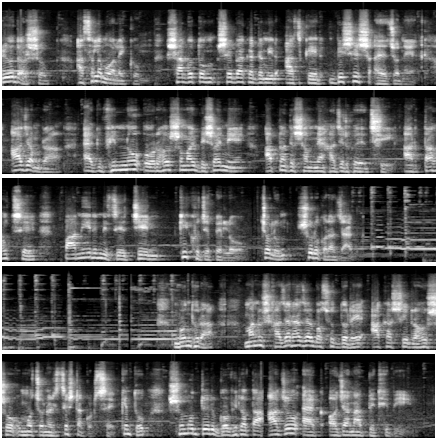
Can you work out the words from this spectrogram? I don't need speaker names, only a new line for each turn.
প্রিয় দর্শক, আসসালামু আলাইকুম। স্বাগতম সেবা একাডেমির আজকের বিশেষ আয়োজনে। আজ আমরা এক ভিন্ন ও রহস্যময় বিষয় নিয়ে আপনাদের সামনে হাজির হয়েছি, আর তা হচ্ছে পানির নিচে চীন কি খুঁজে পেল। চলুন শুরু করা যাক। বন্ধুরা মানুষ হাজার হাজার বছর ধরে আকাশের রহস্য উন্মোচনের চেষ্টা করছে, কিন্তু সমুদ্রের গভীরতা আজও এক অজানা পৃথিবী।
